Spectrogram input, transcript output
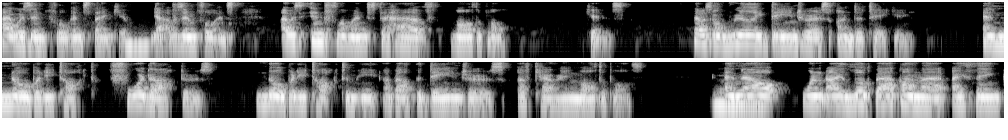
I was influenced, thank you. Mm-hmm. Yeah, I was influenced. I was influenced to have multiple kids. That was a really dangerous undertaking. And nobody talked, four doctors, nobody talked to me about the dangers of carrying multiples. Mm-hmm. And now, when I look back on that, I think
